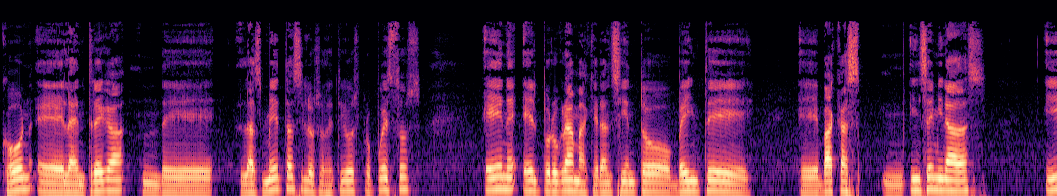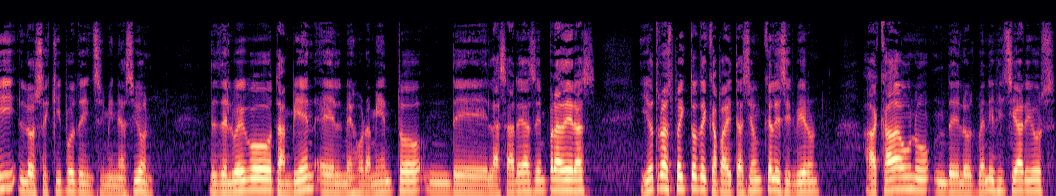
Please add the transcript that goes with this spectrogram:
con eh, la entrega de las metas y los objetivos propuestos en el programa, que eran 120 eh, vacas mm, inseminadas y los equipos de inseminación. Desde luego también el mejoramiento de las áreas en praderas y otros aspectos de capacitación que le sirvieron a cada uno de los beneficiarios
